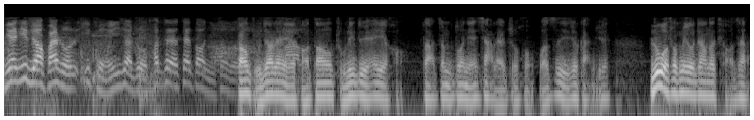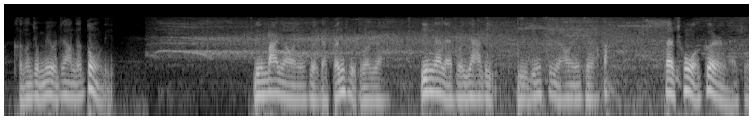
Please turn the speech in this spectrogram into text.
你看你只要反手一拱一下之后，他再再到你正手。当主教练也好，当主力队员也好，啊？这么多年下来之后，我自己就感觉，如果说没有这样的挑战，可能就没有这样的动力。08年奥运会在本土作战，应该来说压力比04年奥运会要大。但是从我个人来说，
